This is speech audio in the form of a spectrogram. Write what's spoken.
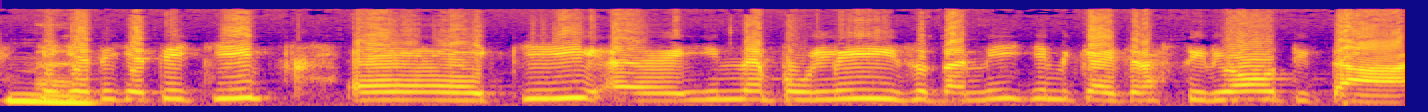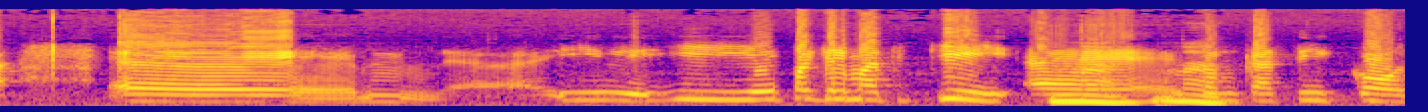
Ναι. Και γιατί, γιατί εκεί, ε, εκεί ε, είναι πολύ ζωντανή γενικά η δραστηριότητα. Ε, η, η επαγγελματική ε, ναι, ναι. των κατοίκων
